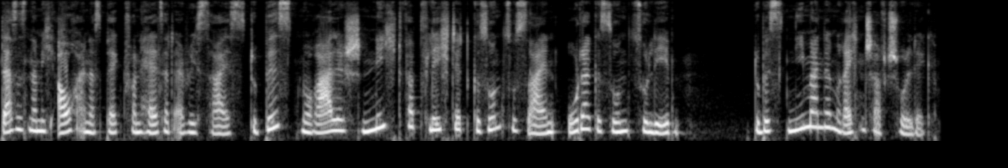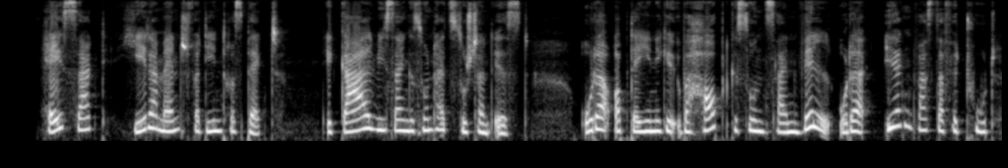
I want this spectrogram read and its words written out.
Das ist nämlich auch ein Aspekt von Health at Every Size. Du bist moralisch nicht verpflichtet, gesund zu sein oder gesund zu leben. Du bist niemandem Rechenschaft schuldig. Hayes sagt, jeder Mensch verdient Respekt, egal wie sein Gesundheitszustand ist oder ob derjenige überhaupt gesund sein will oder irgendwas dafür tut.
